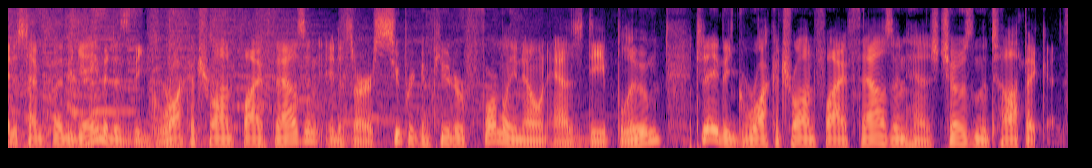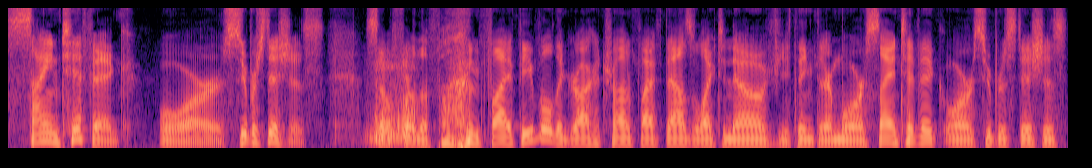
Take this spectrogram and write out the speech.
Right, it's time to play the game. It is the Grokatron 5000. It is our supercomputer formerly known as Deep Blue. Today, the Grokatron 5000 has chosen the topic scientific or superstitious. So, for the following five people, the Grokatron 5000 would like to know if you think they're more scientific or superstitious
